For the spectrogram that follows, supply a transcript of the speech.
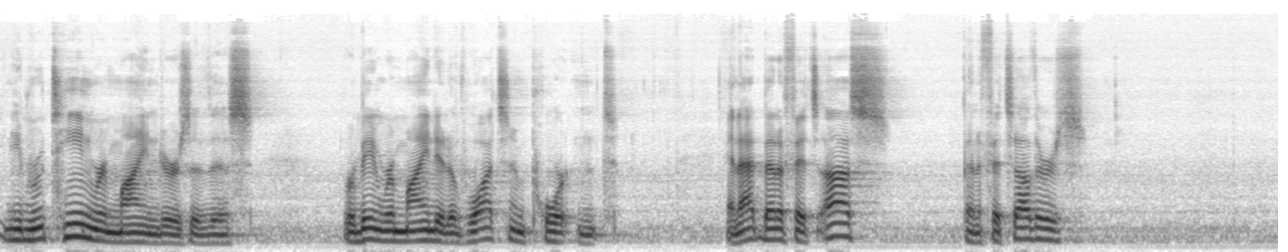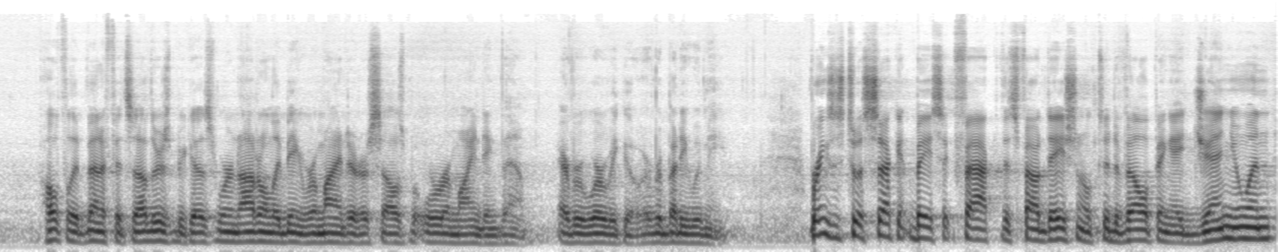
You need routine reminders of this. We're being reminded of what's important. And that benefits us, benefits others. Hopefully, it benefits others because we're not only being reminded ourselves, but we're reminding them everywhere we go, everybody we meet. Brings us to a second basic fact that's foundational to developing a genuine,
